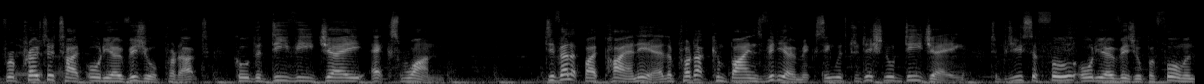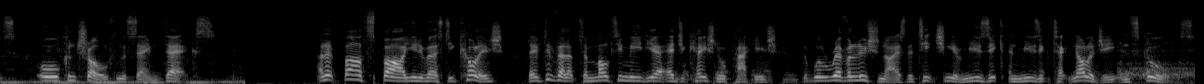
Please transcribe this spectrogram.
for a prototype audio-visual product called the DVJ X1. Developed by Pioneer, the product combines video mixing with traditional DJing to produce a full audio-visual performance, all controlled from the same decks. And at Bath Spa University College, they've developed a multimedia educational package that will revolutionise the teaching of music and music technology in schools.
